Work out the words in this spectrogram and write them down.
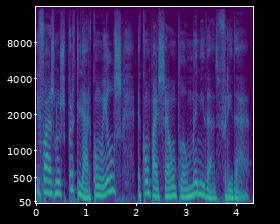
e faz-nos partilhar com eles a compaixão pela humanidade ferida.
